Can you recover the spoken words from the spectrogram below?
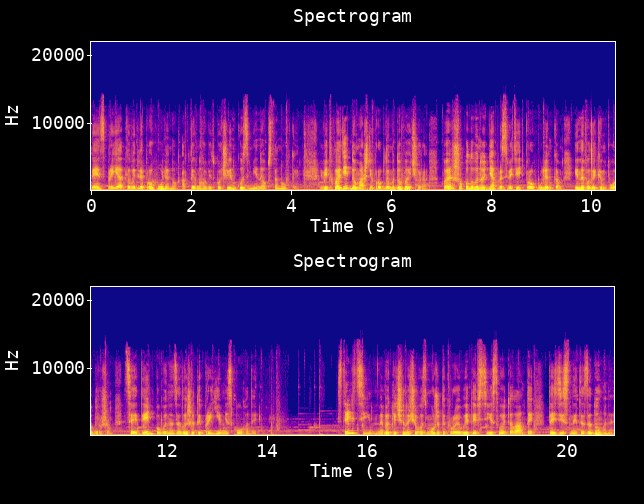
день сприятливий для прогулянок, активного відпочинку, зміни обстановки. Відкладіть домашні проблеми до вечора. Першу половину дня присвятіть прогулянкам і невеликим подорожам. Цей день повинен залишити приємні спогади. Стрільці не виключено, що ви зможете проявити всі свої таланти та здійснити задумане.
